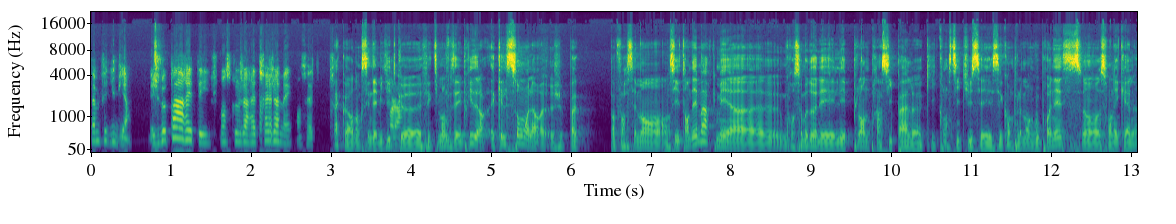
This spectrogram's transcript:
ça me fait du bien. Et je veux pas arrêter. Je pense que j'arrêterai jamais, en fait. D'accord. Donc c'est une habitude voilà. que effectivement vous avez prise. Alors quelles sont alors je vais pas pas forcément en citant des marques, mais euh, grosso modo les, les, plantes principales qui constituent ces, ces compléments que vous prenez sont, sont lesquelles?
